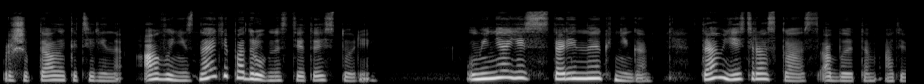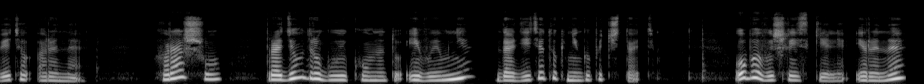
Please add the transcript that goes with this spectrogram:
прошептала Екатерина. А вы не знаете подробности этой истории? У меня есть старинная книга. Там есть рассказ об этом, ответил Рене. Хорошо, пройдем в другую комнату, и вы мне дадите эту книгу почитать. Оба вышли из кельи, и Рене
